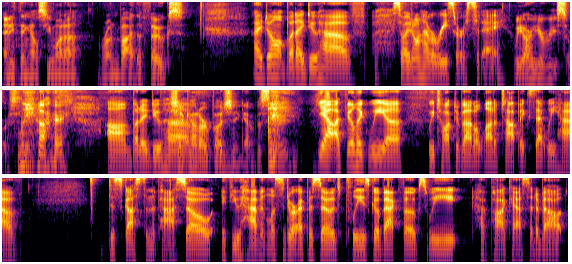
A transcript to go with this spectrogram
Anything else you want to run by the folks? I don't, but I do have. So I don't have a resource today. We are your resource. We are, um, but I do have. Check out our budgeting episode. yeah, I feel like we uh, we talked about a lot of topics that we have discussed in the past. So if you haven't listened to our episodes, please go back, folks. We have podcasted about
